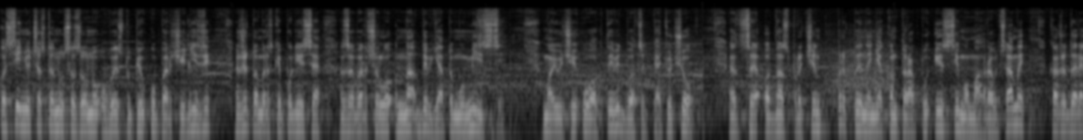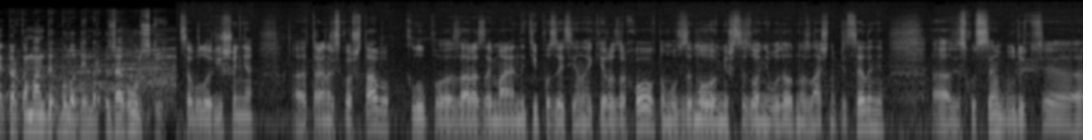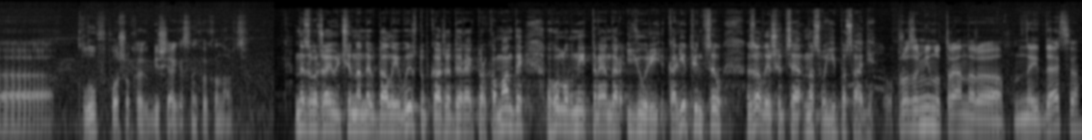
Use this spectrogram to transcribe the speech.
Осінню частину сезону виступів у першій лізі Житомирське Полісся завершило на дев'ятому місці, маючи у активі 25 очок. Це одна з причин припинення контракту із сімома гравцями, каже директор команди Володимир Загурський. Це було рішення е, тренерського штабу. Клуб е, зараз займає не ті позиції, на які розраховував, тому в зимовому міжсезонні буде однозначно підсилення. Е, В зв'язку з цим будуть клуб в пошуках більш якісних виконавців. Незважаючи на невдалий виступ, каже директор команди, головний тренер Юрій Калітвінцев залишиться на своїй посаді. Про заміну тренера не йдеться.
